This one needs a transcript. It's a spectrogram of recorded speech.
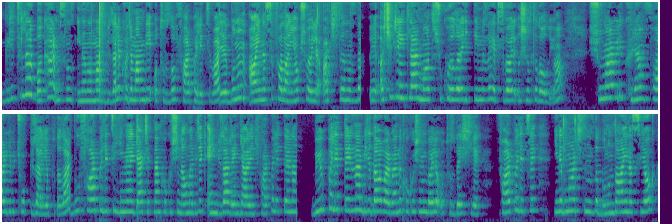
glitterlara bakar mısınız? İnanılmaz güzel. Kocaman bir 30'lu far paleti var. E, bunun aynası falan yok. Şöyle açtığınızda e, açık renkler mat, şu koyulara gittiğimizde hepsi böyle ışıltılı oluyor. Şunlar böyle krem far gibi çok güzel yapıdalar. Bu far paleti yine gerçekten Kokoshi'nin alınabilecek en güzel rengarenk far paletlerinden. Büyük paletlerinden biri daha var bende. Kokoshi'nin böyle 35'li far paleti. Yine bunu açtığınızda bunun da aynası yok.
